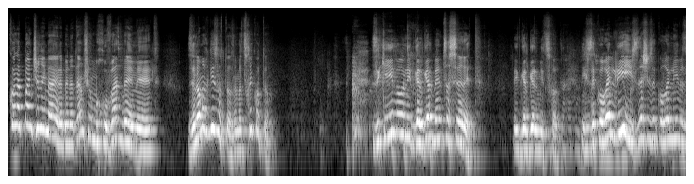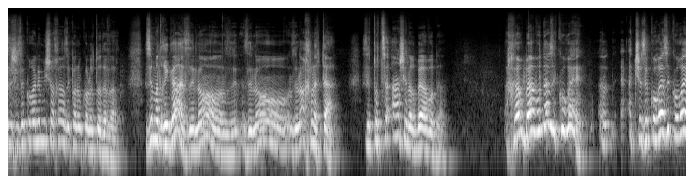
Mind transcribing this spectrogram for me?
כל הפאנצ'רים האלה, בן אדם שהוא מכוון באמת, זה לא מרגיז אותו, זה מצחיק אותו. זה כאילו להתגלגל באמצע סרט, להתגלגל מצחוק. זה קורה לי, זה שזה קורה לי וזה שזה קורה למישהו אחר, זה קודם כל אותו דבר. זה מדרגה, זה לא, זה, זה לא, זה לא החלטה, זה תוצאה של הרבה עבודה. אחרי הרבה עבודה זה קורה. כשזה קורה, זה קורה.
